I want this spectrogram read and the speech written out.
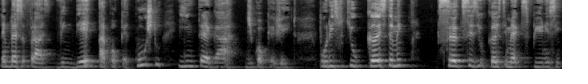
Lembra dessa frase? Vender a qualquer custo e entregar de qualquer jeito. Por isso que o Customer Success e o Customer Experience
